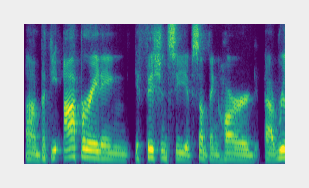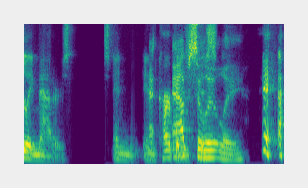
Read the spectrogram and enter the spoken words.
um, but the operating efficiency of something hard uh, really matters and and carpet is Absolutely. yeah.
